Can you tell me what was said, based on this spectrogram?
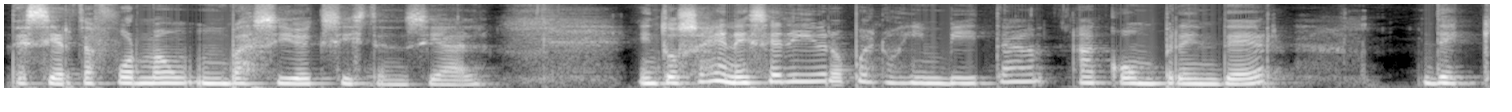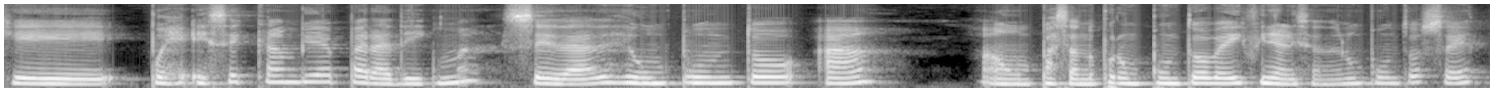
de cierta forma un vacío existencial. Entonces en ese libro pues nos invita a comprender de que pues ese cambio de paradigma se da desde un punto A, aún pasando por un punto B y finalizando en un punto C,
